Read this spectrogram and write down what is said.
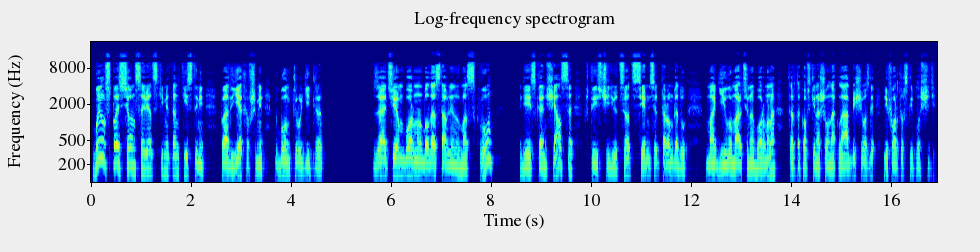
был спасен советскими танкистами, подъехавшими к бункеру Гитлера. Затем Борман был доставлен в Москву, где и скончался в 1972 году. Могилу Мартина Бормана Тартаковский нашел на кладбище возле Лефортовской площади.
